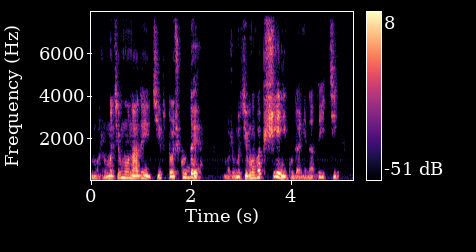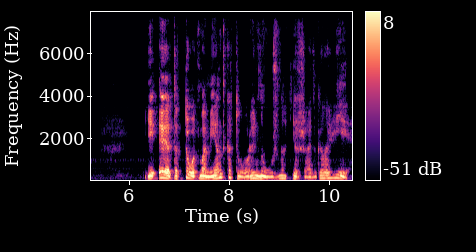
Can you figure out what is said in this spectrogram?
Может быть, ему надо идти в точку Д. Может быть, ему вообще никуда не надо идти. И это тот момент, который нужно держать в голове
